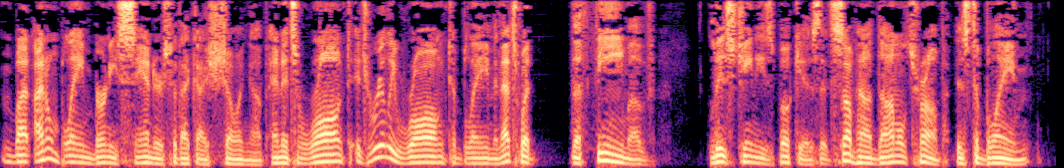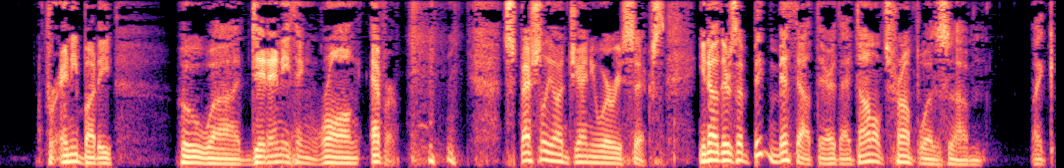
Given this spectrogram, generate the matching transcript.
but I don't blame Bernie Sanders for that guy showing up, and it's wrong. To, it's really wrong to blame, and that's what the theme of Liz Cheney's book is that somehow Donald Trump is to blame for anybody who uh, did anything wrong ever, especially on January 6th. You know, there's a big myth out there that Donald Trump was um, like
